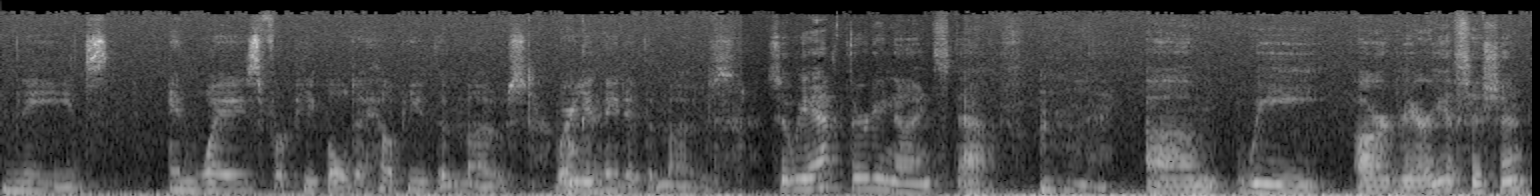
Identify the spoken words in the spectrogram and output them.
needs and ways for people to help you the most, where you need it the most? So we have 39 staff. Mm-hmm. Um, we are very efficient.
